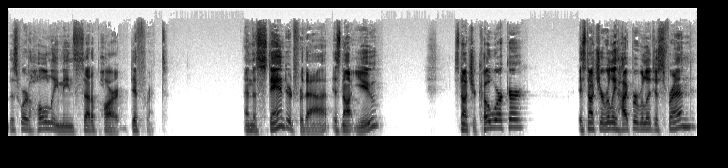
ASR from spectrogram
This word holy means set apart, different. And the standard for that is not you, it's not your coworker, it's not your really hyper religious friend.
